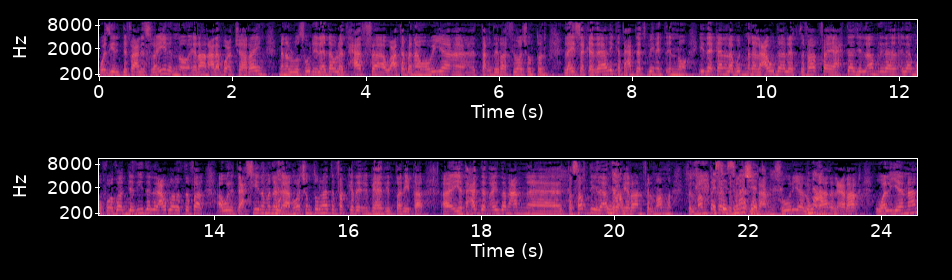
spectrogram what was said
وزير الدفاع الإسرائيلي أنه إيران على بعد شهرين من الوصول إلى دولة حافة أو عتبة نووية. آه، التقديرات في واشنطن ليس كذلك. تحدث بنت أنه إذا كان لابد من العودة الاتفاق فيحتاج الأمر إلى مفاوضات جديدة للعودة للاتفاق أو لتحسينه من الآن واشنطن لا تفكر بهذه الطريقة آه، يتحدث أيضا عن التصدي آه، لأذرع نعم. إيران في في المنطقة عن سوريا لبنان نعم. العراق واليمن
